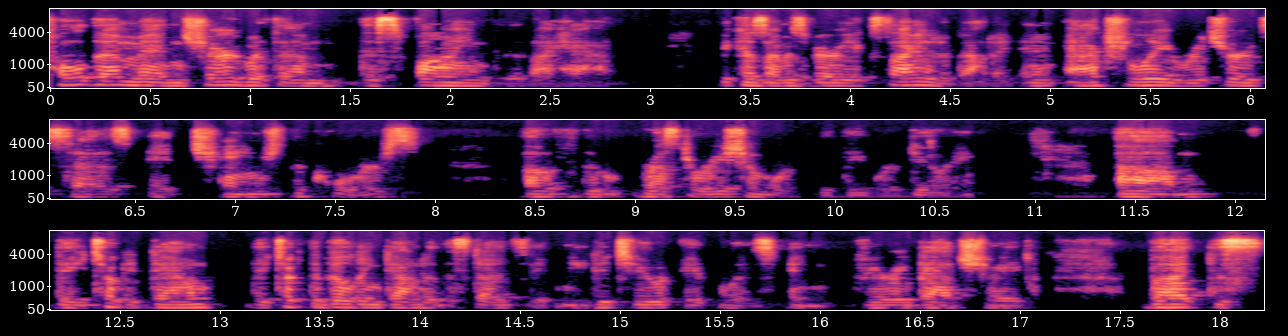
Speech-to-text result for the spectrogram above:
told them and shared with them this find that I had because I was very excited about it. And actually, Richard says it changed the course of the restoration work that they were doing. Um, they took it down, they took the building down to the studs it needed to. It was in very bad shape. But this,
